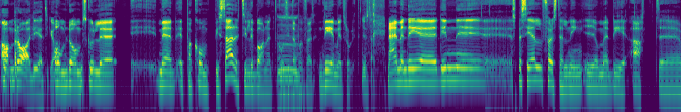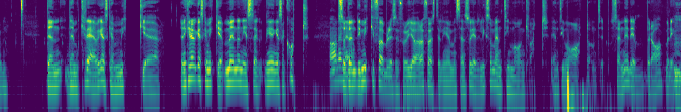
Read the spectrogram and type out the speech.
ja, om, bra idé tycker jag. om de skulle eh, med ett par kompisar till det barnet gå och Mm. titta på en föreställning. Det är mer troligt. Just det. Nej, men det är, det är en eh, speciell föreställning i och med det att eh, den, den kräver ganska mycket. Den kräver ganska mycket, men den är, den är ganska kort. Ja, den så är den, det. är mycket förberedelse för att göra föreställningen, men sen så är det liksom en timme och en kvart. En timme och 18 typ. Sen är det bra med det. Mm.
